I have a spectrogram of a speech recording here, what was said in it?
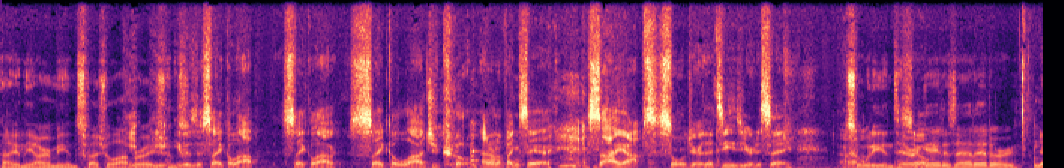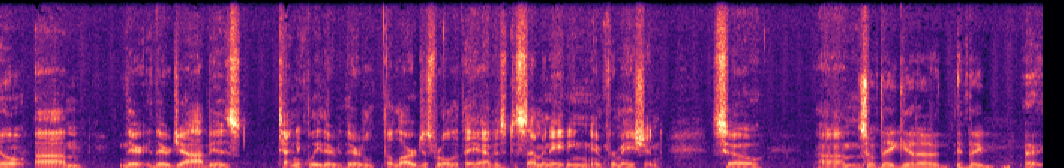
uh, in the army and special He- he, operations? he was a psycholo- psycholo- psychological. I don't know if I can say it. A psyops soldier. That's easier to say. so would he interrogate? so- Is that it, or No, um, their their job is technically their their the largest role that they have is disseminating information. So So if they get a if they uh,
